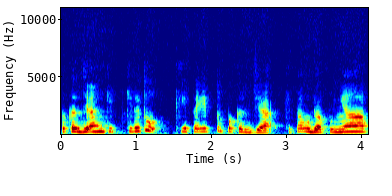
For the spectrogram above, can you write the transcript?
pekerjaan kita, kita tuh kita itu pekerja kita udah punya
